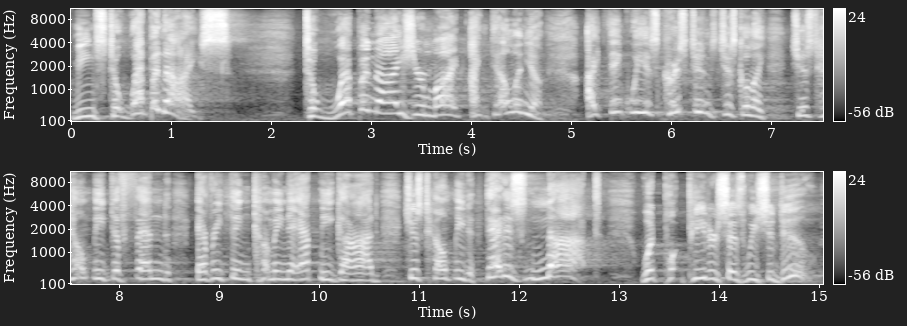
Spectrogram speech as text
means to weaponize. To weaponize your mind. I'm telling you, I think we as Christians just go like, just help me defend everything coming at me, God. Just help me. To. That is not what Peter says we should do.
